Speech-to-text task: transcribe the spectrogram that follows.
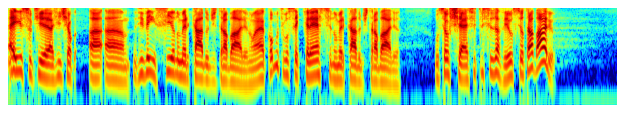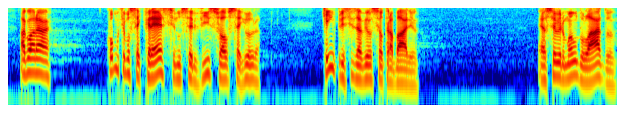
É isso que a gente a, a, vivencia no mercado de trabalho, não é? Como que você cresce no mercado de trabalho? O seu chefe precisa ver o seu trabalho. Agora, como que você cresce no serviço ao Senhor? Quem precisa ver o seu trabalho? É o seu irmão do lado?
